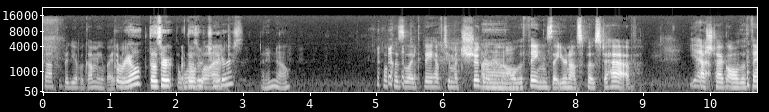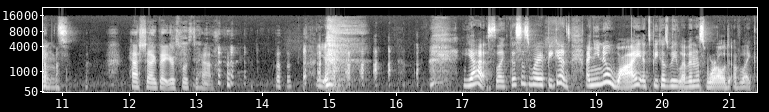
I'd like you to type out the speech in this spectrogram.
God forbid you have a gummy vitamin. For real? Those are those are world will end. cheaters? I didn't know. Well, because like they have too much sugar and Oh. all the um. things that you're not supposed to have. Yeah. Hashtag all the things. Hashtag that you're supposed to have. Yeah. yes, like this is where it begins. And you know why? It's because we live in this world of like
